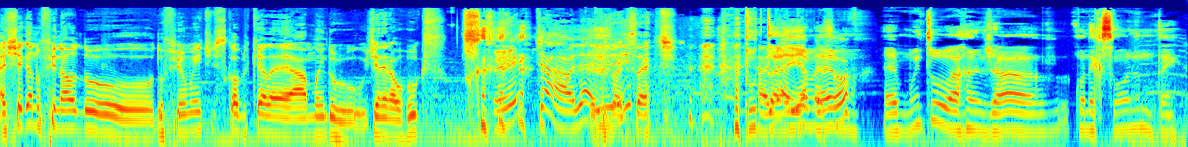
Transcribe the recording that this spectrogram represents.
Aí chega no final do, do filme e a gente descobre que ela é a mãe do General Hooks. Eita, olha aí. Episódio hein? 7. Puta, Olha aí, aí a pessoa? É, muito arranjar conexão onde não tem.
